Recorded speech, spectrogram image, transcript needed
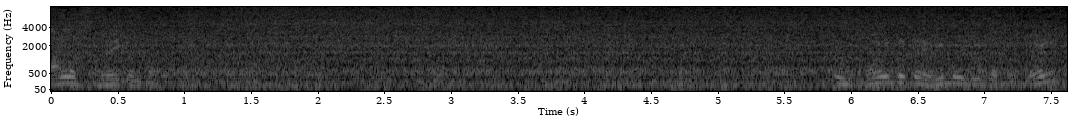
Alles Regenwald. Und heute der Himmel wieder bewölkt.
